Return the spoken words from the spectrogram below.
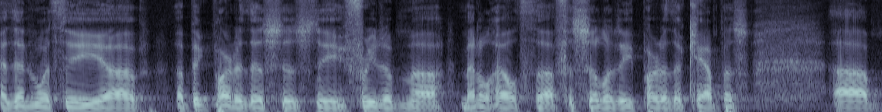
and then with the, uh, a big part of this is the Freedom uh, Mental Health uh, Facility, part of the campus. Um,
